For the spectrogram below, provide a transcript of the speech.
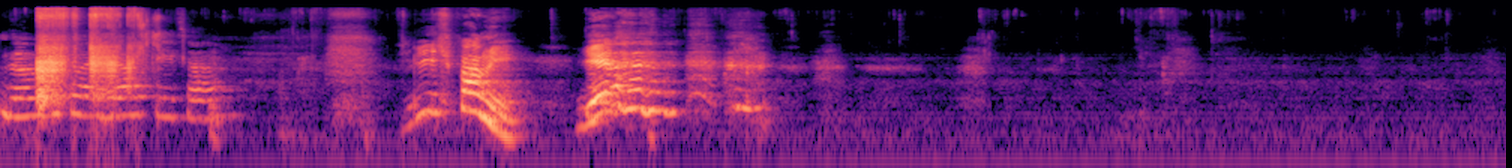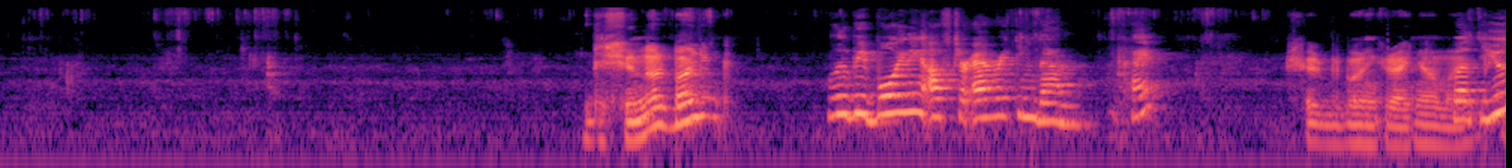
Don't make me like that, Peter. It's funny. Yeah? This is not boiling? Will be boiling after everything done. Okay? Should be boiling right now, man. But you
